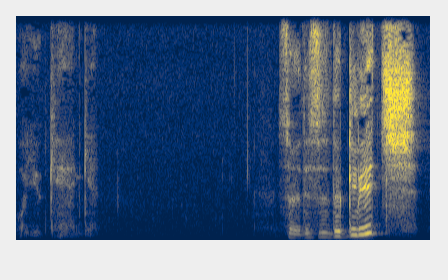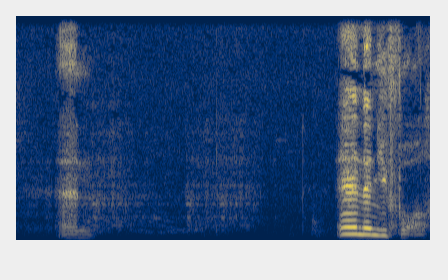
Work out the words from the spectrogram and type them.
What you can get. So this is the glitch. And and then you fall.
